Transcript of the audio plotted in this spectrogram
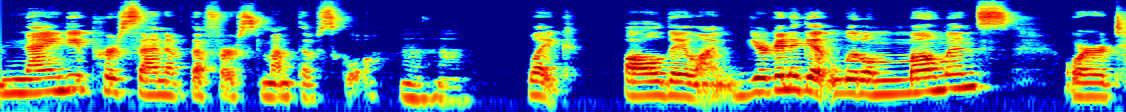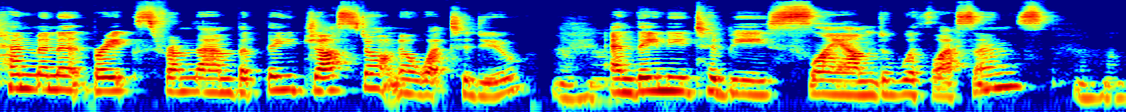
90% of the first month of school Mhm. like all day long. You're going to get little moments or 10 minute breaks from them, but they just don't know what to do. Mhm. And they need to be slammed with lessons Mhm.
